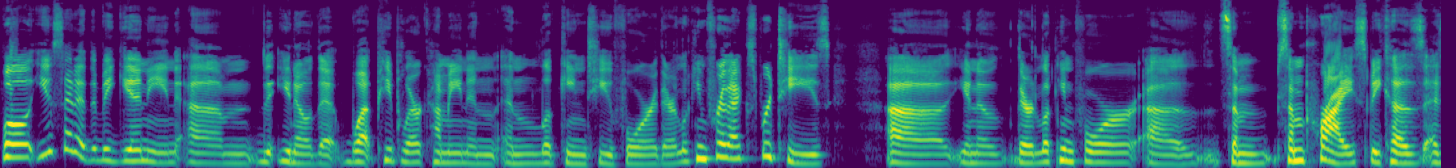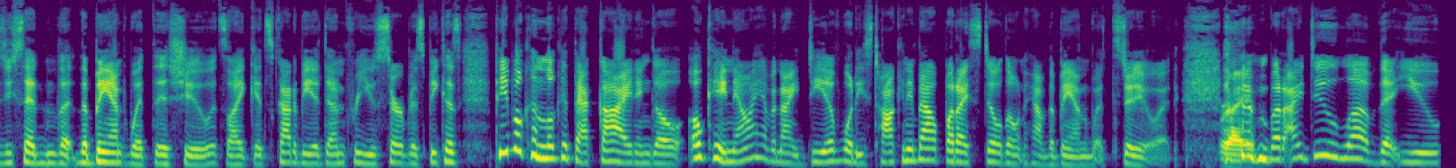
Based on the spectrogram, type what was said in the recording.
Well, you said at the beginning, um, that, you know, that what people are coming and, and looking to you for, they're looking for the expertise. Uh, you know, they're looking for uh, some some price because, as you said, the, the bandwidth issue. It's like it's got to be a done for you service because people can look at that guide and go, okay, now I have an idea of what he's talking about, but I still don't have the bandwidth to do it. Right. but I do love that you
